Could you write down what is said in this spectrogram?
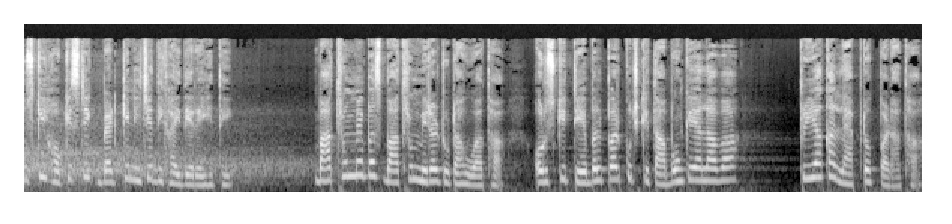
उसकी हॉकी स्टिक बेड के नीचे दिखाई दे रही थी। बाथरूम में बस बाथरूम मिरर टूटा हुआ था और उसकी टेबल पर कुछ किताबों के अलावा प्रिया का लैपटॉप पड़ा था।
